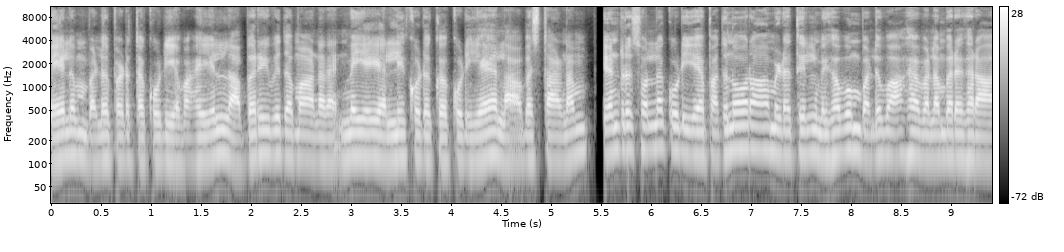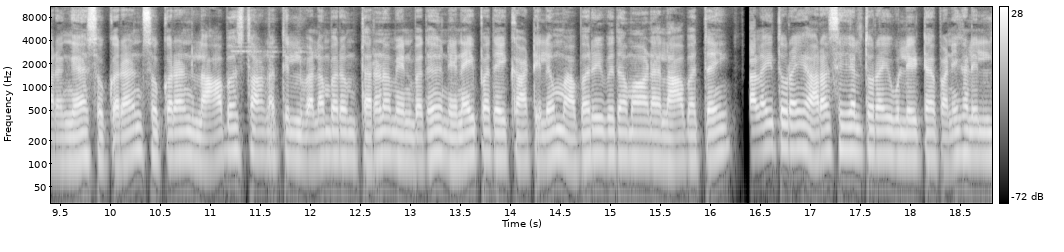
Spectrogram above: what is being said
மேலும் வலுப்படுத்தக்கூடிய வகையில் அபரிவிதமான நன்மையை அள்ளி கொடுக்கக்கூடிய லாபஸ்தானம் என்று சொல்லக்கூடிய பதினோராம் இடத்தில் மிகவும் வலுவாக விளம்பருகிறாருங்க சுக்கரன். சுக்கரன் லாபஸ்தானத்தில் விளம்பரும் தருணம் என்பது நினைப்பதை காட்டிலும் அபரிவிதமான லாபத்தை கலைத்துறை அரசியல் துறை உள்ளிட்ட பணிகளில்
